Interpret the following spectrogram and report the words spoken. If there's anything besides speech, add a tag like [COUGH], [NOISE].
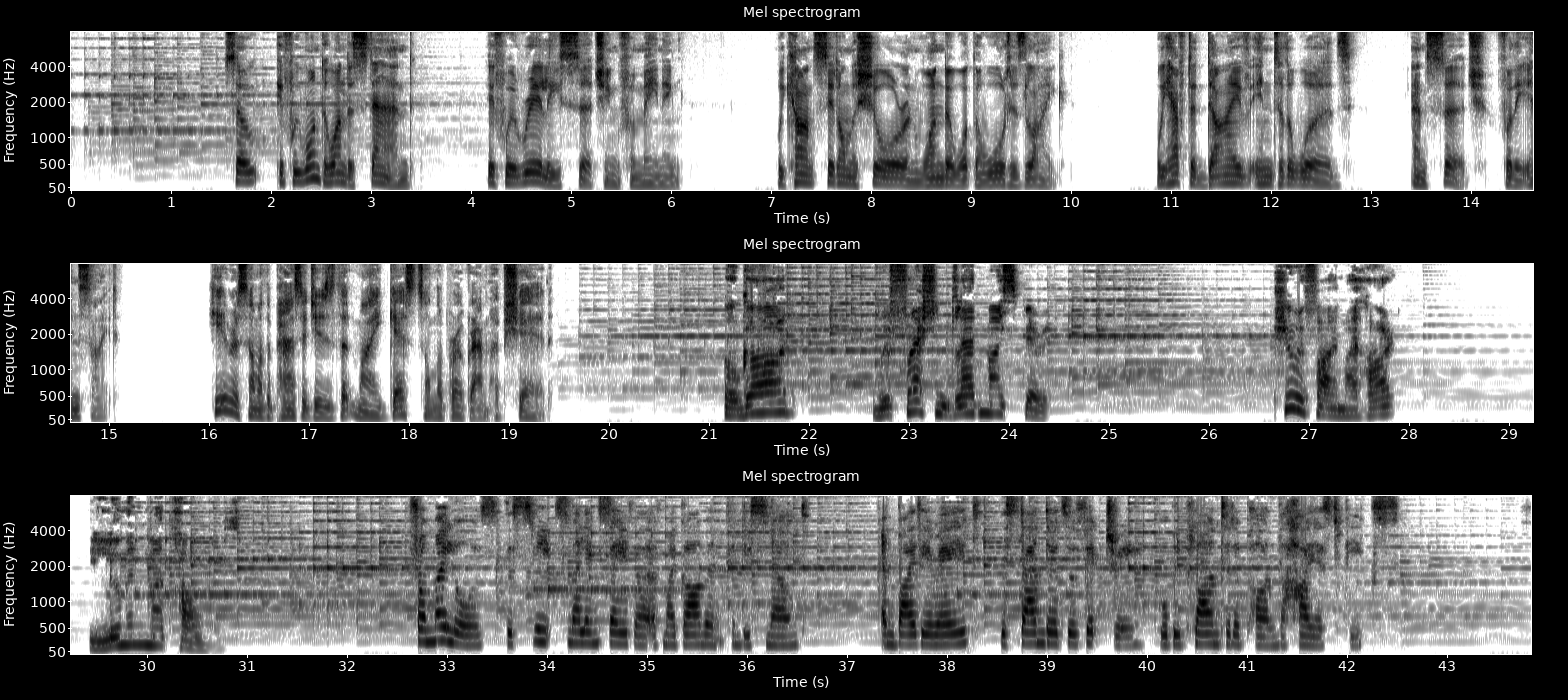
So, if we want to understand, if we're really searching for meaning. We can't sit on the shore and wonder what the water's like. We have to dive into the words and search for the insight. Here are some of the passages that my guests on the program have shared. O God, refresh and gladden my spirit. Purify my heart. Illumine my powers. From my laws, the sweet smelling savour of my garment can be smelled, and by their aid, the standards of victory will be planted upon the highest peaks.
